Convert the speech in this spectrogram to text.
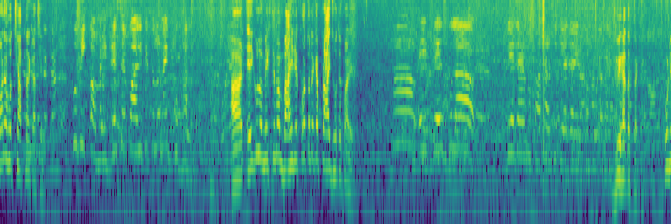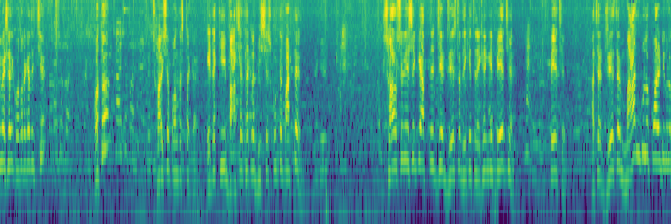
মনে হচ্ছে আপনার কাছে? খুবই কম মানে ড্রেসের কোয়ালিটির তুলনায় খুব ভালো। আর এইগুলো ম্যাক্সিমাম বাইরে কত টাকা প্রাইস হতে পারে? এই ড্রেসগুলা দুই হাজার টাকা। পূর্ণিমা শাড়ি কত টাকা দিচ্ছে? কত? ছয়শো পঞ্চাশ। টাকা। এটা কি বাসায় থাকলে বিশ্বাস করতে পারতেন? সরাসরি এসে কি আপনি যে ড্রেসটা দেখেছেন এখানে গিয়ে পেয়েছেন? হ্যাঁ। পেয়েছেন। আচ্ছা ড্রেসের মানগুলো কোয়ালিটিগুলো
